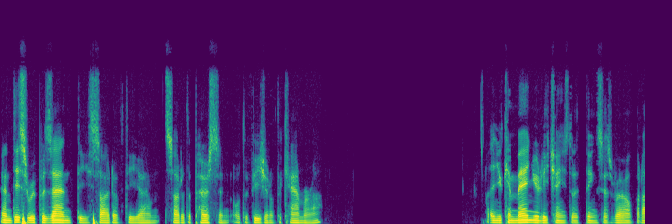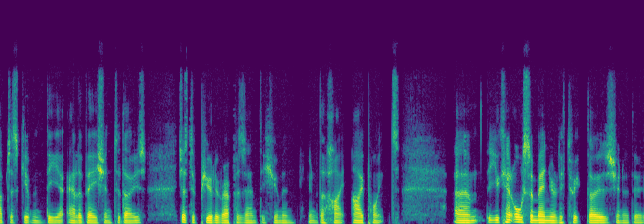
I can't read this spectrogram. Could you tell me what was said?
And this represents the side of the um, side of the person or the vision of the camera and you can manually change the things as well but I've just given the elevation to those just to purely represent the human you know the high eye point um, you can also manually tweak those you know the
